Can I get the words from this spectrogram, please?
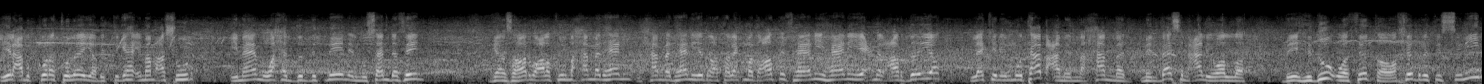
يلعب الكرة طوليه باتجاه إمام عاشور. إمام واحد ضد اثنين المساندة فين؟ ظهر له على طول محمد هاني. محمد هاني يضغط على أحمد عاطف. هاني هاني يعمل عرضية لكن المتابعة من محمد من باسم علي والله بهدوء وثقة وخبرة السنين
